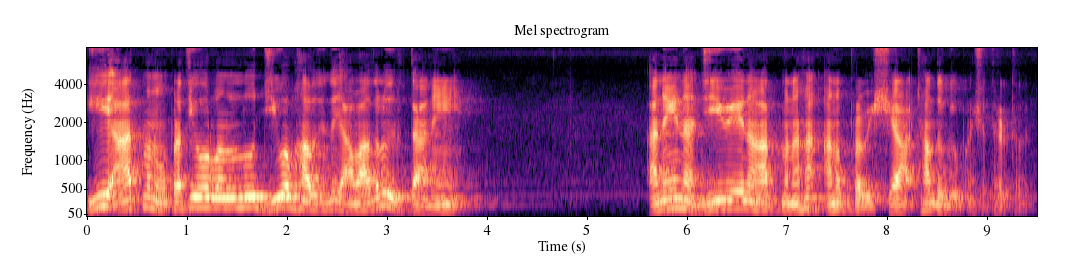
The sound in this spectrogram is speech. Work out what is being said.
ಈ ಆತ್ಮನು ಪ್ರತಿಯೋರ್ವನಲ್ಲೂ ಜೀವಭಾವದಿಂದ ಯಾವಾಗಲೂ ಇರ್ತಾನೆ. ಅನೇನ ಜೀವೇನ ಆತ್ಮನಃ ಅನುಪ್ರವಿಶ್ಯ, ಛಾಂದೋಗ್ಯ ಉಪನಿಷತ್ ಹೇಳ್ತದೆ.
